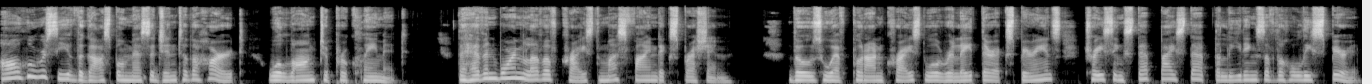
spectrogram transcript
All who receive the gospel message into the heart will long to proclaim it. The heaven born love of Christ must find expression. Those who have put on Christ will relate their experience, tracing step by step the leadings of the Holy Spirit.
